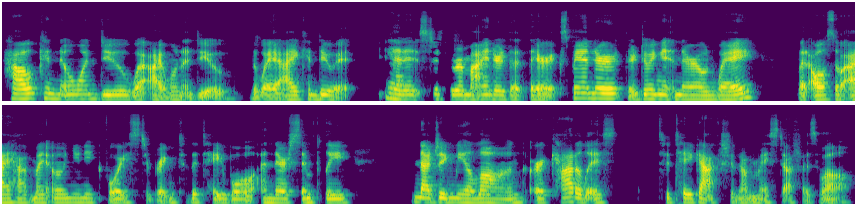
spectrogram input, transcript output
how can no one do what I want to do the way I can do it? Yeah. And it's just a reminder that they're expander, they're doing it in their own way, but also I have my own unique voice to bring to the table. And they're simply nudging me along or a catalyst to take action on my stuff as well.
